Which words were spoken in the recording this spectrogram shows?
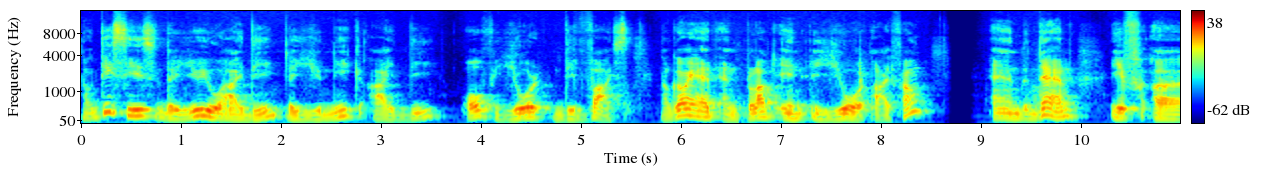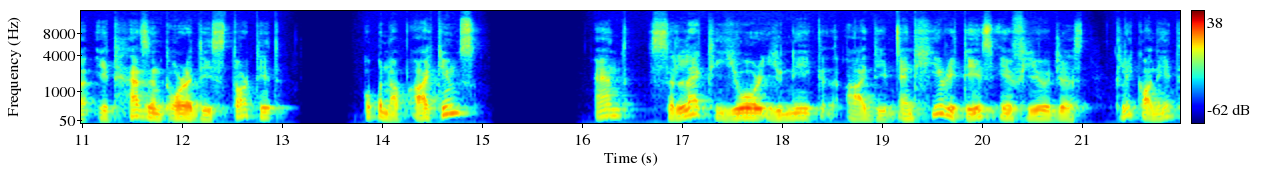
Now this is the UUID, the unique ID of your device. Now go ahead and plug in your iPhone and then if uh, it hasn't already started, open up iTunes and select your unique ID. And here it is, if you just click on it,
